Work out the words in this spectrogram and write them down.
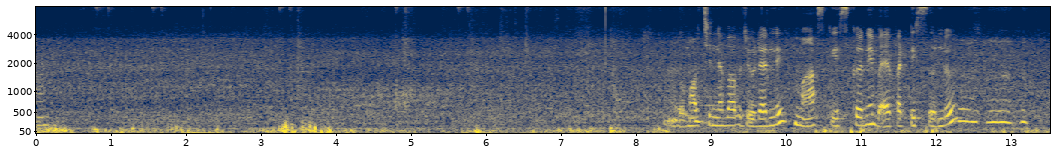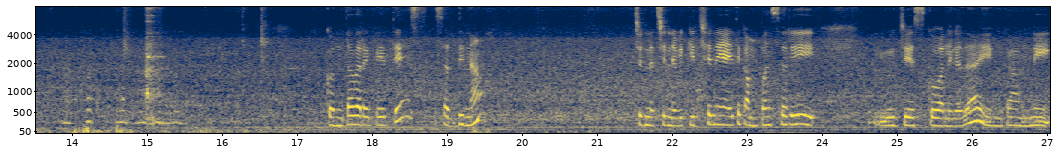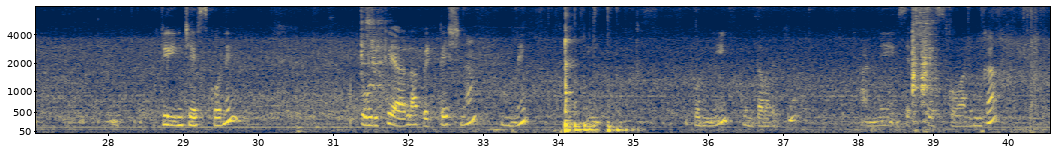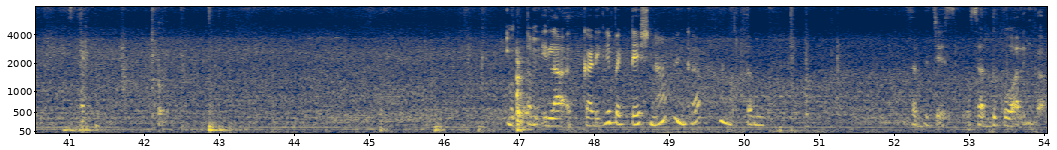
మా చిన్న బాబు చూడండి. మాస్క్ వేసుకొని భయపట్టిస్తుండు. కొంతవరకైతే సర్దిన. చిన్న చిన్నవి కిచెన్ అయితే కంపల్సరీ యూజ్ చేసుకోవాలి కదా. ఇంకా అన్నీ క్లీన్ చేసుకొని ఊరికి అలా పెట్టేసిన అన్నీ. కొన్ని కొంతవరకు అన్నీ సెట్ చేసుకోవాలి ఇంకా. మొత్తం ఇలా కడిగి పెట్టేసిన ఇంకా మొత్తం సర్ది చేసుకో సర్దుకోవాలి ఇంకా.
